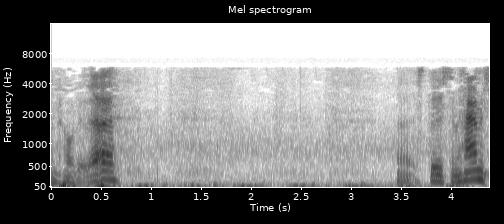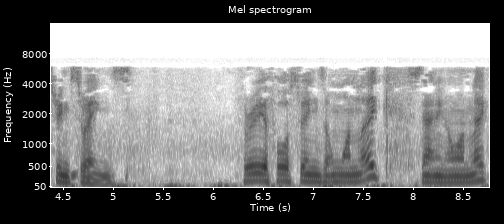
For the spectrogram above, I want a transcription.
and hold it there. Uh, let's do some hamstring swings. Three or four swings on one leg, standing on one leg,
